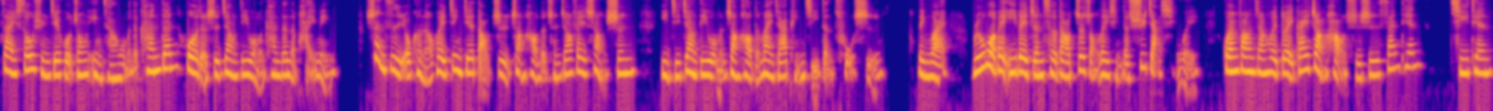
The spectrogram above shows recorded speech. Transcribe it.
在搜寻结果中隐藏我们的刊登，或者是降低我们刊登的排名，甚至有可能会进阶导致账号的成交费上升，以及降低我们账号的卖家评级等措施。另外，如果被 eBay 侦测到这种类型的虚假行为，官方将会对该账号实施三天、七天，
